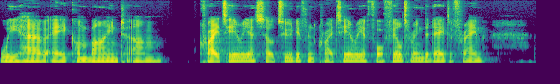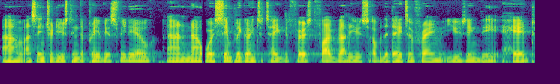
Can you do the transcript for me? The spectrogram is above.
we have a combined um, criteria, so two different criteria for filtering the data frame um, as introduced in the previous video. And now we're simply going to take the first five values of the data frame using the head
